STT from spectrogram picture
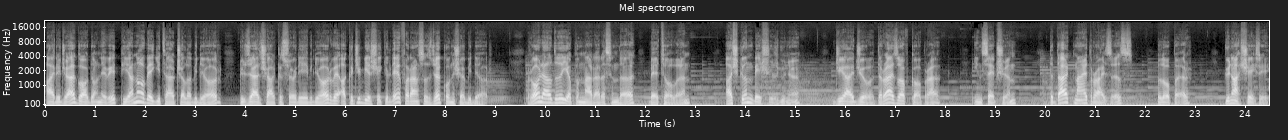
Ayrıca Gordon-Levitt piyano ve gitar çalabiliyor, güzel şarkı söyleyebiliyor ve akıcı bir şekilde Fransızca konuşabiliyor. Rol aldığı yapımlar arasında Beethoven, Aşkın 500 Günü, G.I. Joe The Rise of Cobra, Inception, The Dark Knight Rises, Looper, Günah Şehri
